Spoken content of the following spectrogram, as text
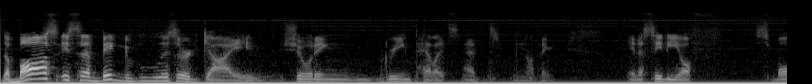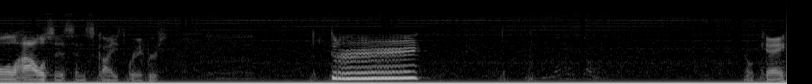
the boss is a big lizard guy shooting green pellets at nothing. In a city of small houses and skyscrapers. Okay.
